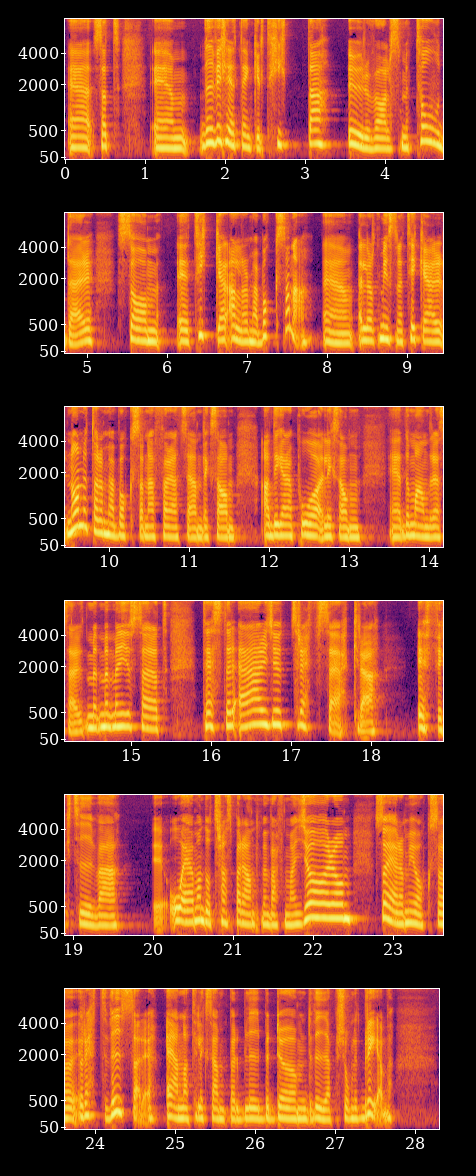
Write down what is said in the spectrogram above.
Eh, så att eh, vi vill helt enkelt hitta urvalsmetoder som eh, tickar alla de här boxarna. Eh, eller åtminstone tickar någon av de här boxarna för att sen liksom addera på liksom, eh, de andra. Så men, men, just så här att tester är ju träffsäkra effektiva eh, och är man då transparent med varför man gör dem så är de ju också rättvisare än att till exempel bli bedömd via personligt brev.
